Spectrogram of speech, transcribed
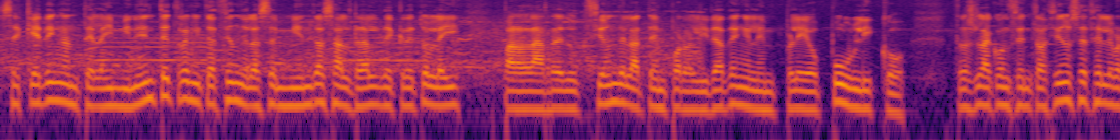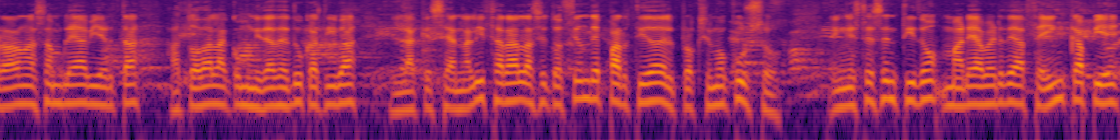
se queden ante la inminente tramitación de las enmiendas al Real Decreto Ley para la reducción de la temporalidad en el empleo público. Tras la concentración se celebrará una asamblea abierta a toda la comunidad educativa en la que se analizará la situación de partida del próximo curso. En este sentido, Marea Verde hace hincapié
